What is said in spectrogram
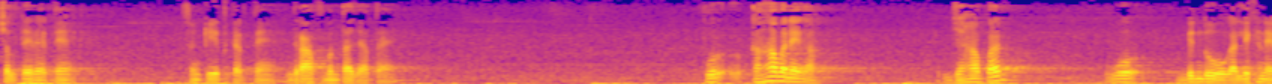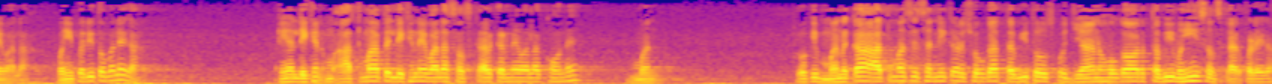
चलते रहते हैं, संकेत करते हैं, ग्राफ बनता जाता है। तो कहाँ बनेगा? जहाँ पर वो बिंदु होगा लिखने वाला, वहीं पर ही तो बनेगा। यहाँ लिखने, आत्मा पे लिखने वाला, संस्कार करने वाला कौन है? मन। क्योंकि तो मन का आत्मा से सन्निकर्ष होगा, तभी तो उसको ज्ञान होगा और तभी वहीं संस्कार पड़ेगा।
